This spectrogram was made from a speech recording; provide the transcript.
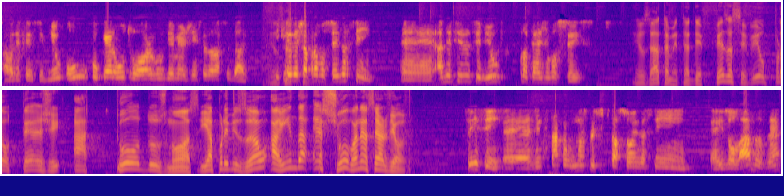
a Defesa Civil ou qualquer outro órgão de emergência da nossa cidade. Exato. E queria deixar para vocês assim: é, a Defesa Civil protege vocês. Exatamente. A Defesa Civil protege a todos nós. E a previsão ainda é chuva, né, Sérgio? Sim, sim. É, a gente está com algumas precipitações assim é, isoladas, né?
